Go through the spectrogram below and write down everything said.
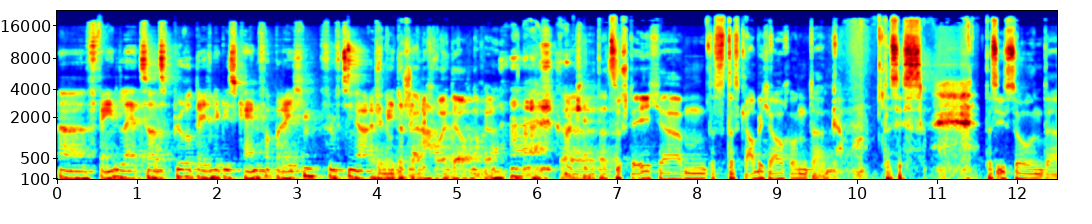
äh, Fanleitsatz Pyrotechnik ist kein Verbrechen, 15 Jahre den später. Den unterschreibe ich heute auch noch. Ja. da, okay. Dazu stehe ich, ähm, das, das glaube ich auch und ähm, ja, das ist, das ist so und äh,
